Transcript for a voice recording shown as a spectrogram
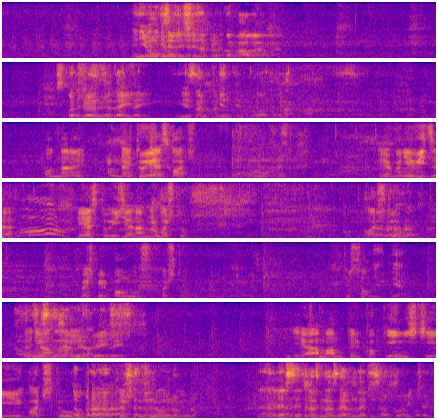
Ja nie mówię, że się zablokowałem. Skoczyłem tutaj, jest zamknięty płot. Odnale... Ej, tu jest, chodź. Ja go nie widzę. Jest tu, idzie na mnie, chodź tu. Chodź tu. Weź mi pomóż, chodź tu. Tu są. Ja, Ja nie mam broni. wyjść. Ja mam tylko pięści, chodź tu. Dobra, coś ty przeszedłem górą. zrobił. Ale jestem teraz na zewnątrz całkowicie.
